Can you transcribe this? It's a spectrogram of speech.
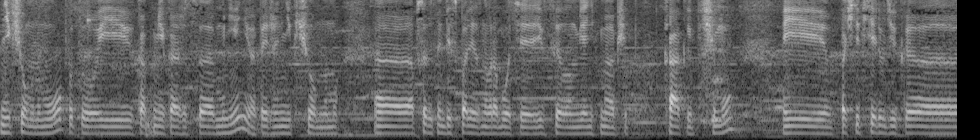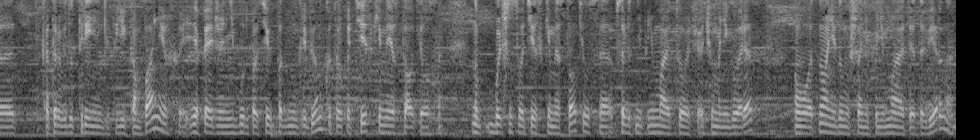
никчемному опыту и, как мне кажется, мнению, опять же, никчемному, э, абсолютно бесполезно в работе. И в целом я не понимаю вообще, как и почему. И почти все люди, э, которые ведут тренинги в таких компаниях, и опять же, не буду по всех под одну гребенку, только те, с кем я сталкивался. Но большинство тех, с кем я сталкивался, абсолютно не понимают то, о чем они говорят. Вот. Но они думают, что они понимают, и это верно.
